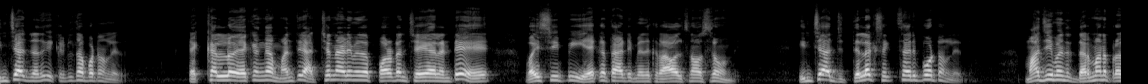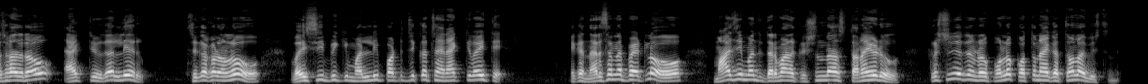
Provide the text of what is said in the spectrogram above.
ఇన్ఛార్జ్ నదికి ఇక్కడికి తప్పటం లేదు. టెక్కల్లో ఏకంగా మంత్రి అచ్చెన్నాయుడు మీద పోరాటం చేయాలంటే వైసీపీ ఏకతాటి మీదకి రావాల్సిన అవసరం ఉంది. ఇన్ఛార్జ్ తిలక్ శక్తి సరిపోవటం లేదు. మాజీ మంత్రి ధర్మాన ప్రసాదరావు యాక్టివ్గా లేరు. శ్రీకాకుళంలో వైసీపీకి మళ్ళీ పట్టు చిక్కచ్చు ఆయన యాక్టివ్ అయితే. ఇక నరసన్నపేటలో మాజీ మంత్రి ధర్మాన కృష్ణదాస్ తనయుడు కృష్ణచైతన్య రూపంలో కొత్త నాయకత్వం లభిస్తుంది.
